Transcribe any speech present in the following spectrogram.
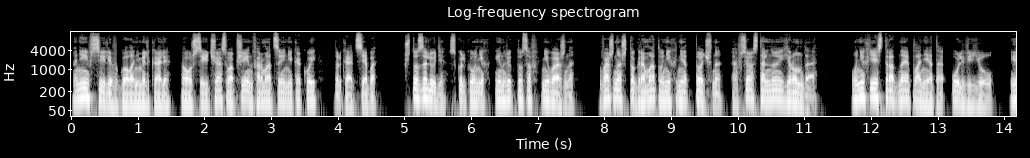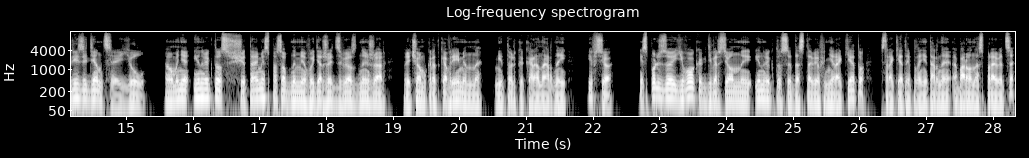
Они и в силе в голо не мелькали, а уж сейчас вообще информации никакой, только от Себа. Что за люди, сколько у них инвиктусов, неважно. Важно, что громад у них нет точно, а все остальное ерунда. У них есть родная планета, Ульви-Юл, и резиденция Юл. А у меня инвиктус с щитами, способными выдержать звездный жар, причем кратковременно, не только коронарный. И все. Используя его как диверсионные инвиктусы, доставив не ракету, с ракетой планетарная оборона справится,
